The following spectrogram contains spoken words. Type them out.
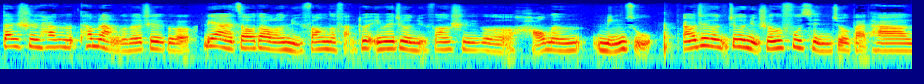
但是他们他们两个的这个恋爱遭到了女方的反对，因为这个女方是一个豪门民族，然后这个这个女生的父亲就把她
